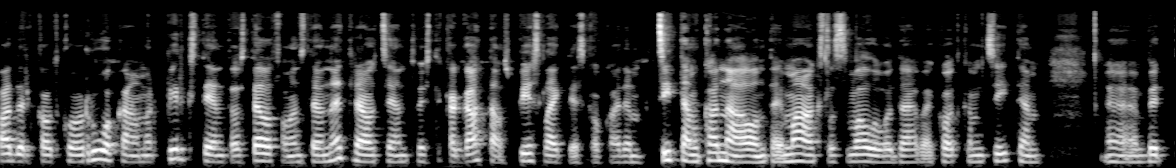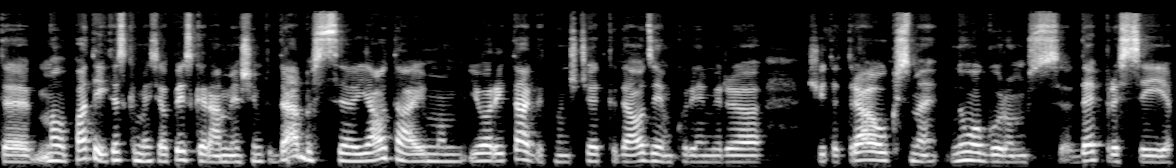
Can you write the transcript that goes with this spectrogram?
padari kaut ko rokām, ar pirkstiem, tās telefons tev netraucē, un tu esi gatavs pieslēgties kaut kādam citam kanālam, tai mākslas valodai vai kaut kam citam. Eh, bet eh, man patīk tas, ka mēs jau pieskarāmies šim dabas jautājumam, jo arī tagad man šķiet, ka daudziem, kuriem ir šī trauksme, nogurums, depresija,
